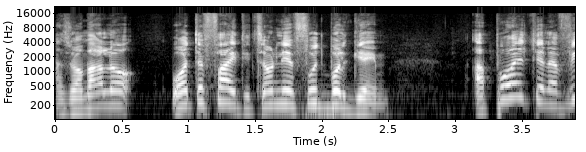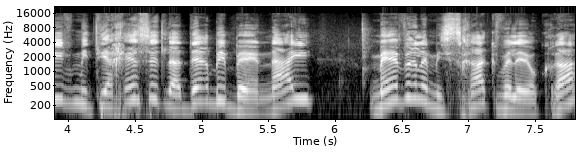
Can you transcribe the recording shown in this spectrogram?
אז הוא אמר לו, what a fight, it's only a football game. הפועל תל אביב מתייחסת לדרבי בעיניי, מעבר למשחק וליוקרה,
